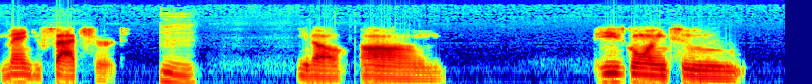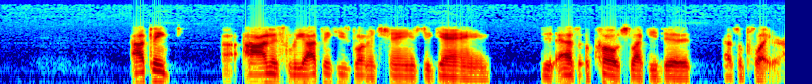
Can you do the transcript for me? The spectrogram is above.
manufactured Mhm. you know um he's going to i think honestly i think he's going to change the game as a coach like he did as a player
